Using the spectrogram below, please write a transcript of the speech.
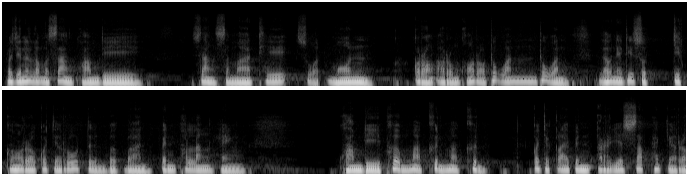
เพราะฉะนั้นเรามาสร้างความดี สร้างสมาธิสวดมนต์กรองอารมณ์ของเราทุกวันทุกวัน แล้วในที่สุดจิตของเราก็จะรู้ตื่นเบิกบาน เป็นพลังแห่ง ความดีเพิ่มมากขึ้นมากขึ้น ก็จะกลายเป็นอริยทรัพย์ให้แก่เรา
